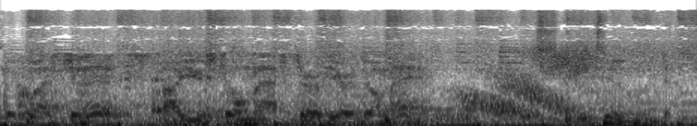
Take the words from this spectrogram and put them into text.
The question is, are you still master of your domain? Stay tuned.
